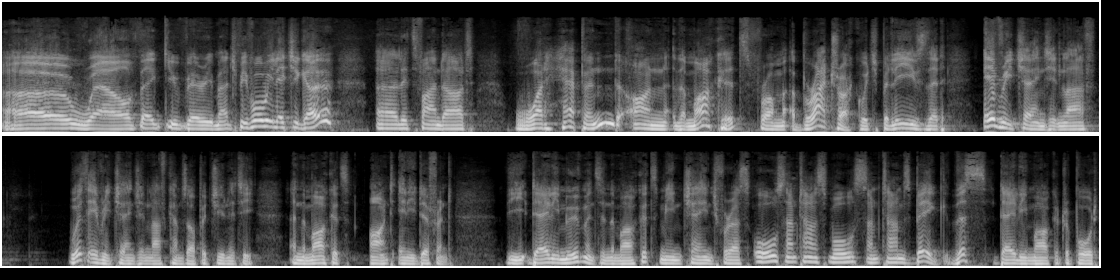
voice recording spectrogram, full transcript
Oh, well, thank you very much. Before we let you go, uh, let's find out what happened on the markets from BrightRock, which believes that every change in life, with every change in life comes opportunity, and the markets aren't any different. The daily movements in the markets mean change for us all, sometimes small, sometimes big. This daily market report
